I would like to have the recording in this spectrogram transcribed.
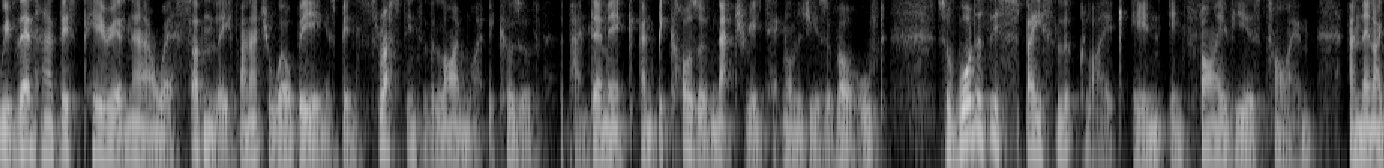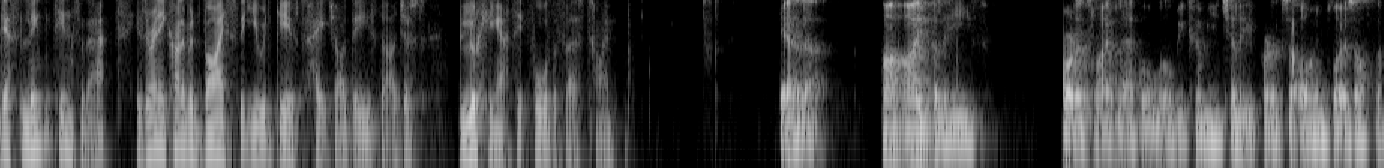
We've then had this period now where suddenly financial well-being has been thrust into the limelight because of the pandemic and because of naturally technology has evolved. So what does this space look like in in 5 years time? And then I guess linked into that, is there any kind of advice that you would give to HRDs that are just looking at it for the first time? Yeah, look, I, I believe products like Level will become utility products that all employers offer.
